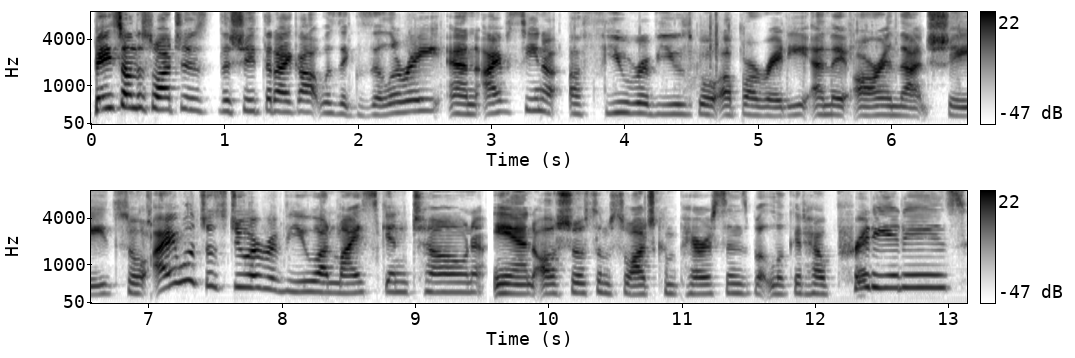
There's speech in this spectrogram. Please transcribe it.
Based on the swatches, the shade that I got was Exhilarate, and I've seen a, a, few reviews go up already, and they are in that shade. So I will just do a review on my skin tone, and I'll show some swatch comparisons, but look at how pretty it is.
